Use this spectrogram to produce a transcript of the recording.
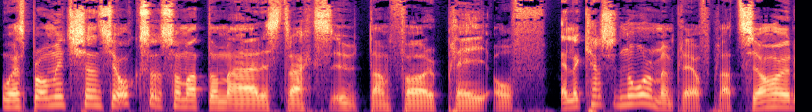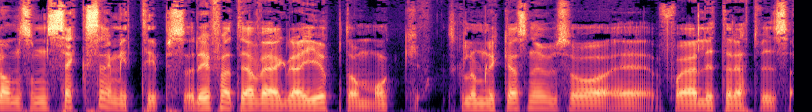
West Bromwich känns ju också som att de är strax utanför playoff, eller kanske når de en playoffplats. Jag har ju dem som sexa i mitt tips och det är för att jag vägrar ge upp dem och skulle de lyckas nu så eh, får jag lite rättvisa.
